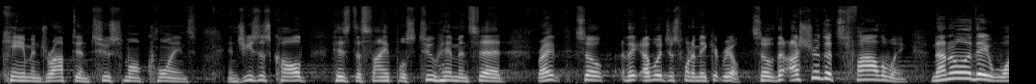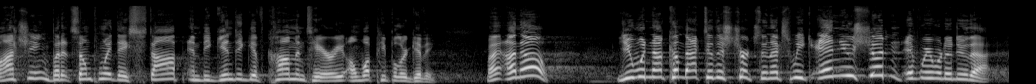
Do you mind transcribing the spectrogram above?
came and dropped in two small coins. And Jesus called his disciples to him and said, right? So they, I would just want to make it real. So the usher that's following, not only are they watching, but at some point they stop and begin to give commentary on what people are giving. Right? I know. You would not come back to this church the next week, and you shouldn't if we were to do that.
